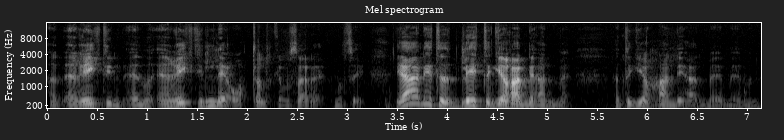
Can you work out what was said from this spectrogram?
En, en, riktig, en, en riktig låt, eller kan man säga det? Musik. Ja, lite, lite går hand i hand med, inte går hand i hand med, med men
